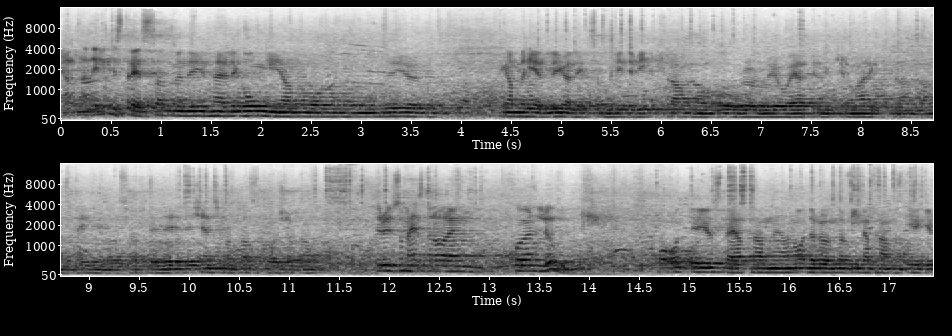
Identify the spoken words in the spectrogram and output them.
Ja, han är lite stressad men det är en härlig gång i honom. Och det är ju det gamla hederliga liksom. Med lite vikt fram och, och rullig och äter mycket mark bland hans hänger. Så att det, det, det känns fantastiskt bra att köra honom. Ser ut som hästen har en skön lunk. Och det är just det att han, han har det runda fina framsteget,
